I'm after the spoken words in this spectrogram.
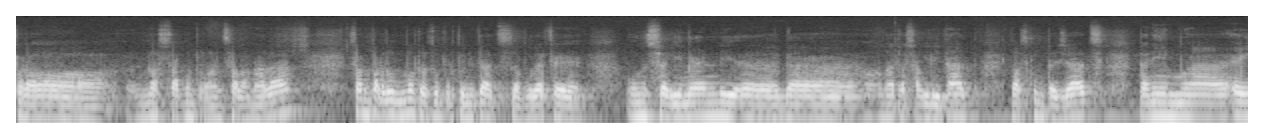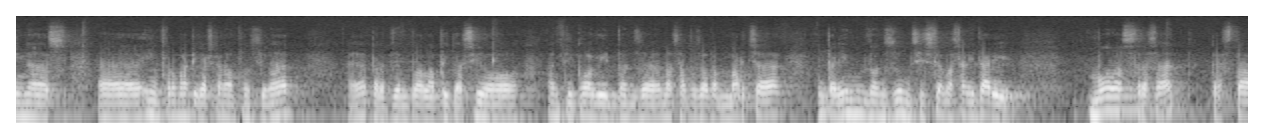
però no està controlant-se l'onada. S'han perdut moltes oportunitats de poder fer un seguiment eh, de una traçabilitat dels contagiats. Tenim eh, eines eh, informàtiques que no han funcionat, Eh? Per exemple, l'aplicació anticovid doncs, eh, no s'ha posat en marxa. Tenim doncs, un sistema sanitari molt estressat, que està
